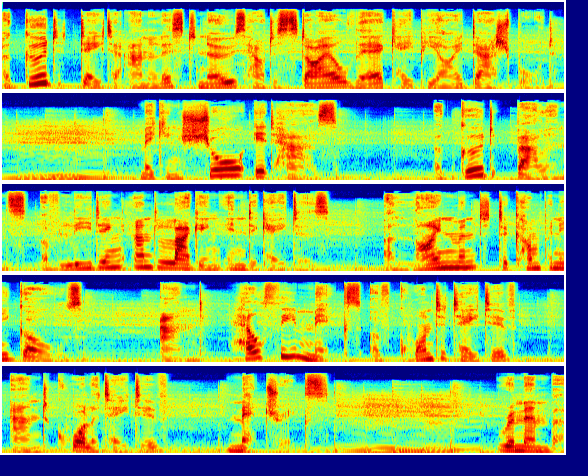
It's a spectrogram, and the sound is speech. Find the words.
A good data analyst knows how to style their KPI dashboard, making sure it has a good balance of leading and lagging indicators, alignment to company goals, and healthy mix of quantitative and qualitative metrics. Remember,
